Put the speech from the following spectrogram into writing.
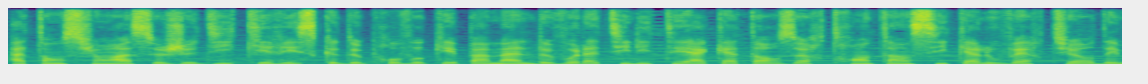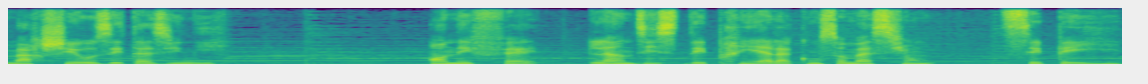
attention à ce jeudi qui risque de provoquer pas mal de volatilité à 14h30 ainsi qu'à l'ouverture des marchés aux États-Unis. En effet, l'indice des prix à la consommation, CPI,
